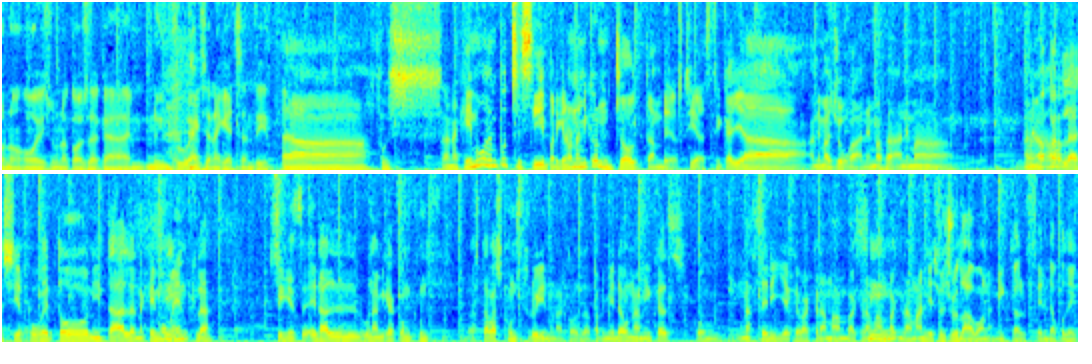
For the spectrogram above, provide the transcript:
o no? O és una cosa que no influeix en aquest sentit? Uh, pues, en aquell moment potser sí, perquè era una mica un joc també, hòstia, estic allà... Anem a jugar, anem a... Anem a... Anem a parlar així, juguetón i tal, en aquell Sí. moment, clar. O sigui, era el, una mica com cons- estaves construint una cosa. Per mi era una mica és com una cerilla que va cremant, va cremant, Sí. va cremant, i això ajudava una mica el fet de, poder,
